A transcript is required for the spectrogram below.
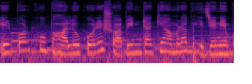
এরপর খুব ভালো করে সয়াবিনটাকে আমরা ভেজে নেব।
